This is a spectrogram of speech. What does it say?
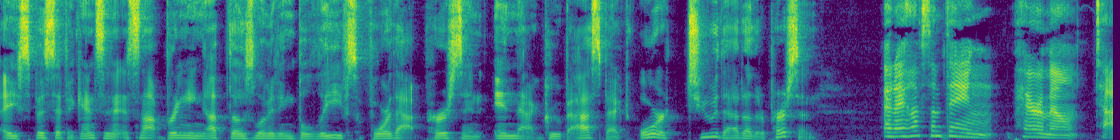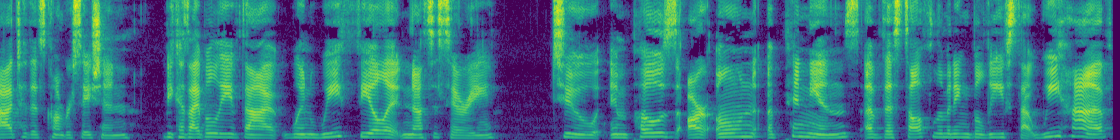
a specific incident, it's not bringing up those limiting beliefs for that person in that group aspect or to that other person. And I have something paramount to add to this conversation because I believe that when we feel it necessary to impose our own opinions of the self limiting beliefs that we have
